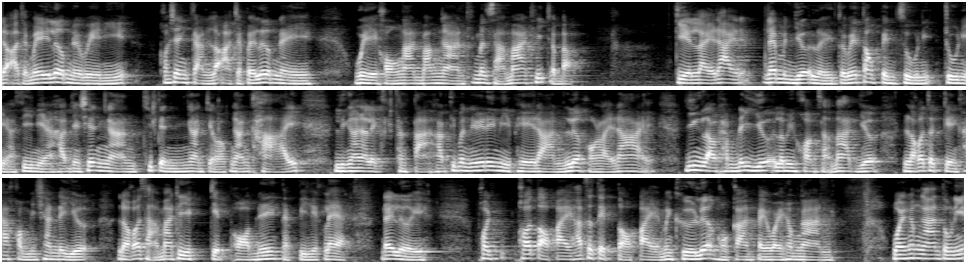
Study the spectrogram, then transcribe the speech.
เราอาจจะไม่ได้เริ่มในเวนี้ ก็เช่นกัน เราอาจจะไปเริ่มในเวของงานบางงานที่มันสามารถที่จะแบบ เกณฑ์รายได้ได้มันเยอะเลย โดยไม่ต้องเป็นจูเนียซีเนียครับ อย่างเช่นงานที่เป็นงานเกี่ยวกับงานขาย หรืองานอะไรต่างๆครับ ที่มันไม่ได้มีเพดานเรื่องของรายได้ ยิ่งเราทำได้เยอะเรามีความสามารถเยอะ เราก็จะเกณฑ์ค่าคอมมิชชั่นได้เยอะ เราก็สามารถที่จะเก็บออมได้ตั้งแต่ปีแรกๆได้เลยพอพอต่อไปครับสเต็ปต่อไปมันคือเรื่องของการไปวัยทำงาน วัยทำงานตรงนี้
